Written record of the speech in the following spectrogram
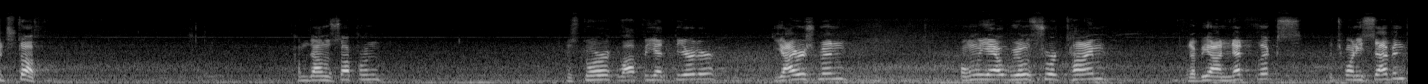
Good stuff. Come down to Suffern. Historic Lafayette Theater. The Irishman. Only at real short time. It'll be on Netflix the 27th.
